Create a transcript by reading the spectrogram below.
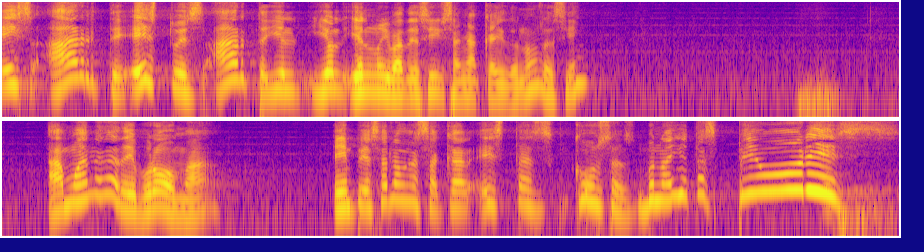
es arte, esto es arte. Y él, no iba a decir, se me ha caído, ¿no? Recién. A manera de broma, empezaron a sacar estas cosas. Bueno, hay otras peores.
